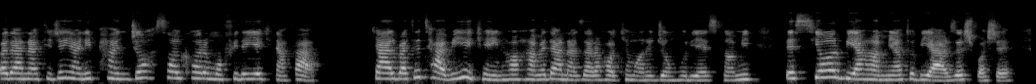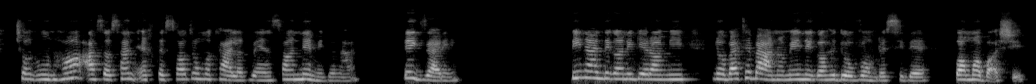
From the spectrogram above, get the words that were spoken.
و در نتیجه یعنی 50 سال کار مفید یک نفر که البته طبیعیه که اینها همه در نظر حاکمان جمهوری اسلامی بسیار بی اهمیت و بی ارزش باشه چون اونها اساسا اقتصاد رو متعلق به انسان نمی‌دونن. بگذریم. بینندگان گرامی نوبت برنامه نگاه دوم رسیده. با ما باشید.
